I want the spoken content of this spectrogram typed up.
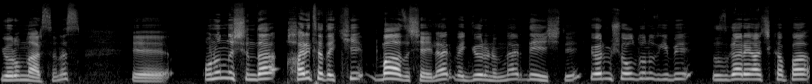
yorumlarsınız. E, onun dışında haritadaki bazı şeyler ve görünümler değişti. Görmüş olduğunuz gibi ızgarayı aç kapa,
